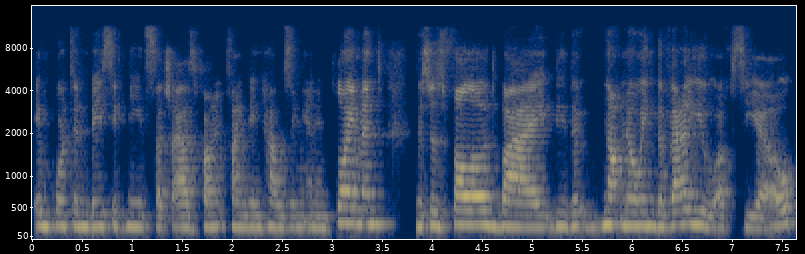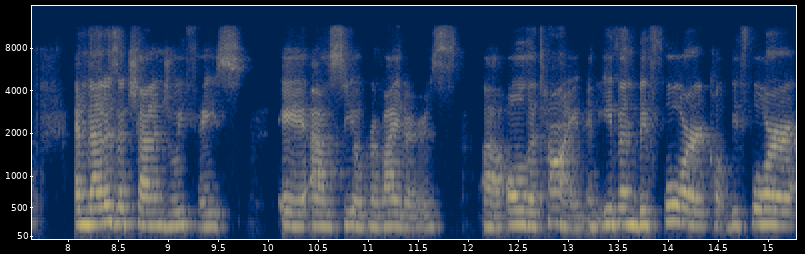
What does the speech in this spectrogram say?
important basic needs such as finding housing and employment. This is followed by the, the not knowing the value of CO, And that is a challenge we face uh, as CO providers uh, all the time. And even before, before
